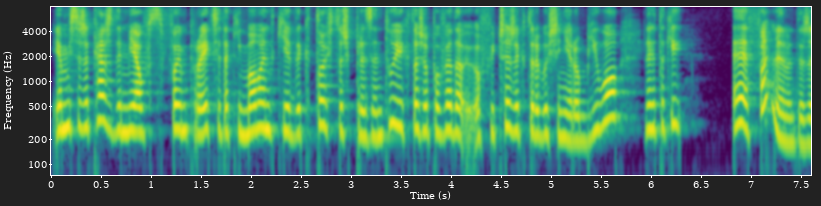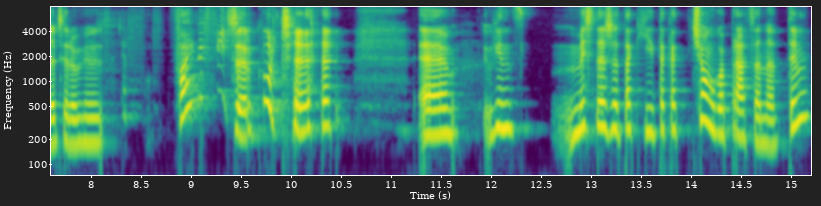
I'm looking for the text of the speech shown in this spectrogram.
Ja myślę, że każdy miał w swoim projekcie taki moment, kiedy ktoś coś prezentuje, ktoś opowiada o featureze, którego się nie robiło, i takie, e, fajne te rzeczy robimy. Fajny feature, kurczę. E, więc myślę, że taki, taka ciągła praca nad tym,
